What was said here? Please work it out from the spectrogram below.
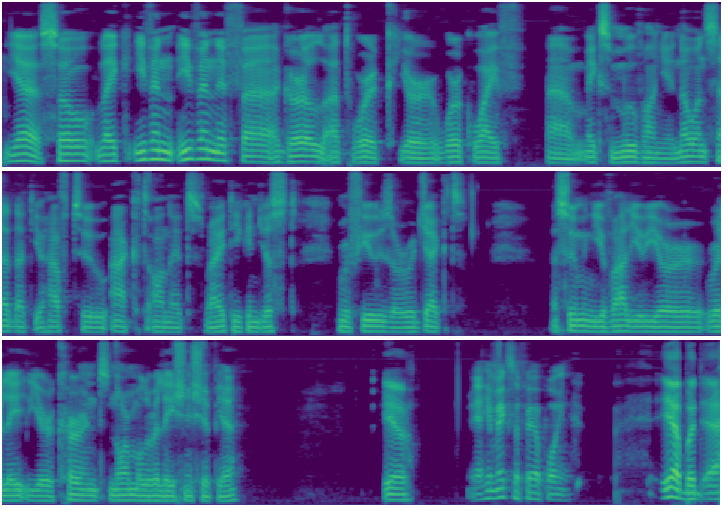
Yeah, so like even even if uh, a girl at work, your work wife, um, makes a move on you, no one said that you have to act on it, right? You can just refuse or reject, assuming you value your relate your current normal relationship. Yeah. Yeah, Yeah, he makes a fair point. Yeah, but uh,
